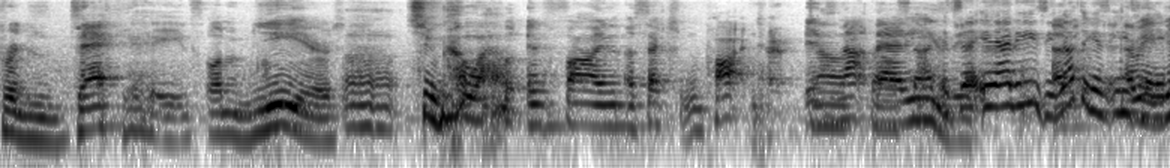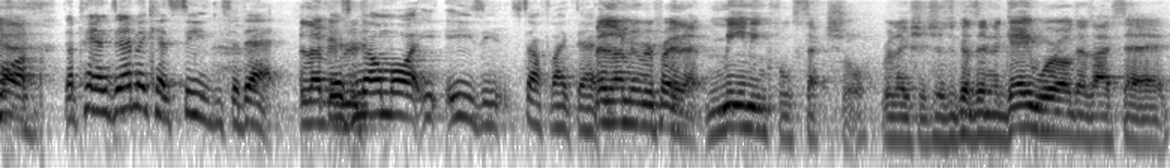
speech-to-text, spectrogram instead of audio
for decades or years Uh-huh. to go out and find a sexual partner. It's No, not no, that it's not- easy. It's not, it's not easy. I Nothing mean- is easy I mean, anymore. yes. The pandemic has seen to that. There's re- no more e- easy stuff like that. And let me rephrase that meaningful sexual relationships because in the gay world as i said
